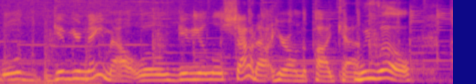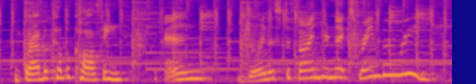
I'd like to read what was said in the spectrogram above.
we'll give your name out. We'll give you a little shout out here on the podcast. We will. Grab a cup of coffee and join us to find your next rainbow read.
